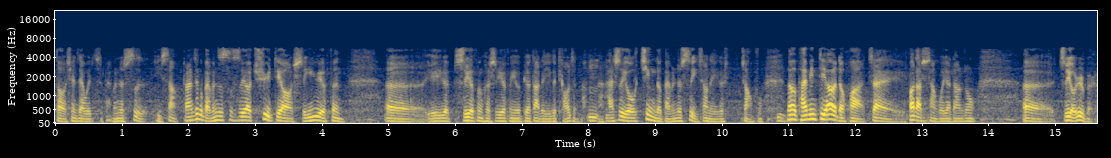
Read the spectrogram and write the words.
到现在为止百分之四以上。当然，这个百分之四是要去掉十一月份，呃，有一个十月份和十月份有比较大的一个调整嘛。嗯。还是有近的百分之四以上的一个涨幅。嗯。那么排名第二的话，在发达市场国家当中。呃，只有日本人。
